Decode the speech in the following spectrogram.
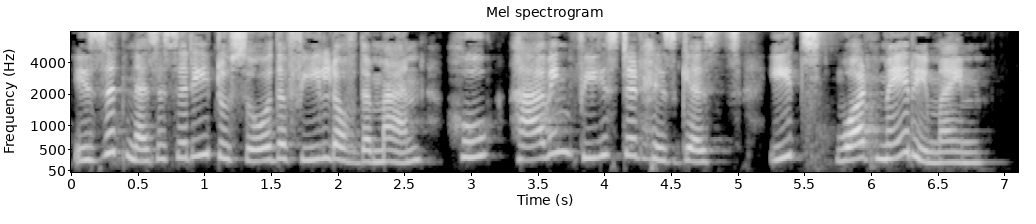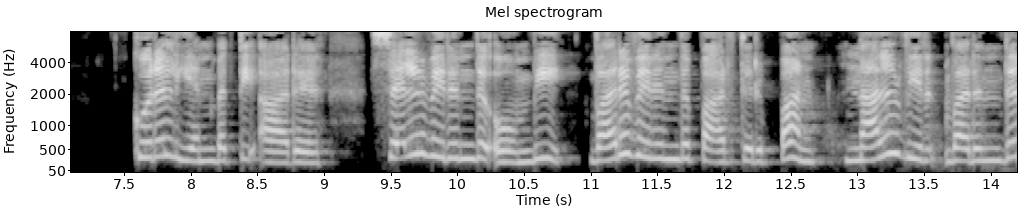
Is it necessary to sow the field of the man who, having feasted his guests, eats what may remain? குரல் எண்பத்தி ஆறு செல்விருந்து ஓம்பி வருவிருந்து பார்த்திருப்பான் நல் வருந்து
